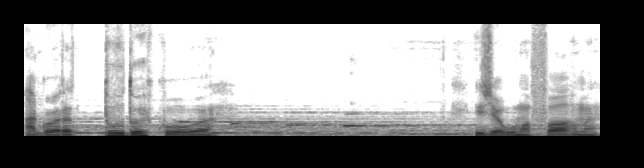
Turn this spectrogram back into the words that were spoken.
Agora tudo ecoa. e de alguma forma,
